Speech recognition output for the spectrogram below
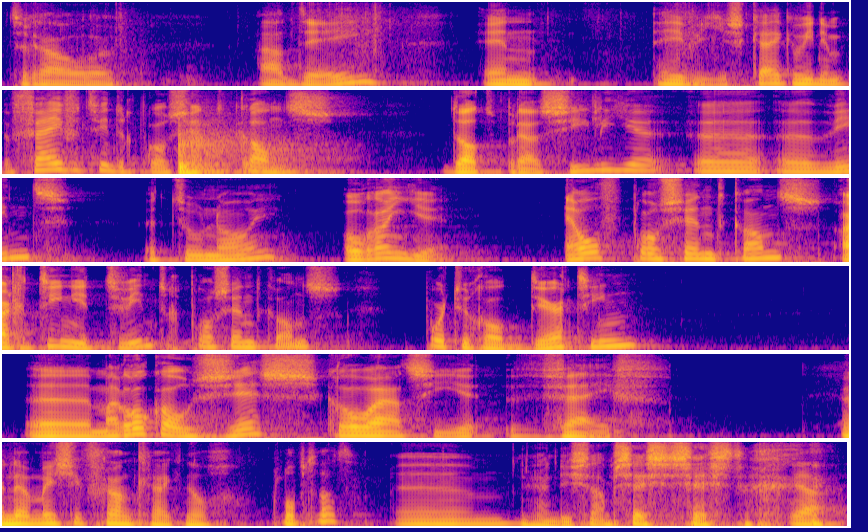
trouwe AD. En eventjes kijken wie de 25% kans dat Brazilië eh, eh, wint het toernooi. Oranje 11% kans. Argentinië 20% kans. Portugal 13. Eh, Marokko 6. Kroatië 5. En dan mis ik Frankrijk nog. Klopt dat? Ehm, Ja, die staan op 66. Ja.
